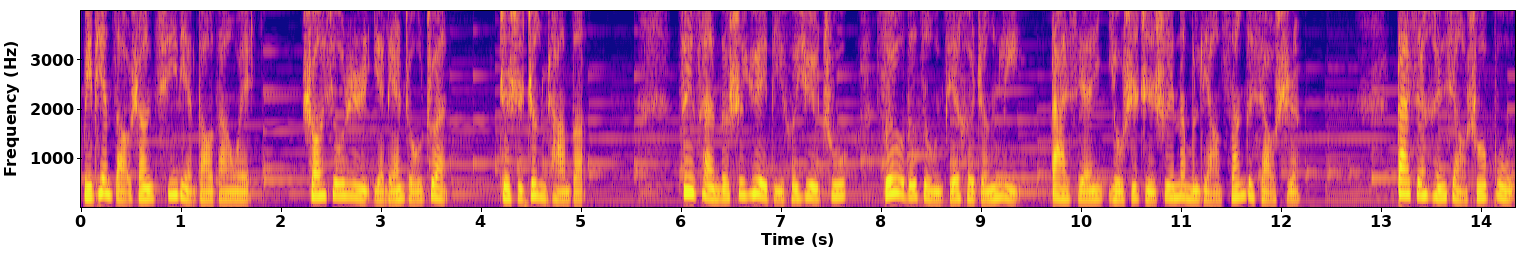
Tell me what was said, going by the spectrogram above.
每天早上七点到单位，双休日也连轴转，这是正常的。最惨的是月底和月初，所有的总结和整理，大贤有时只睡那么两三个小时。大贤很想说不，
